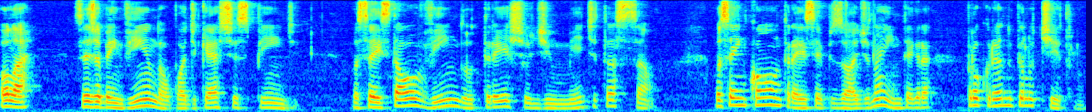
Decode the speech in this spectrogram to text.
Olá, seja bem-vindo ao podcast Spind. Você está ouvindo o trecho de meditação. Você encontra esse episódio na íntegra procurando pelo título.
